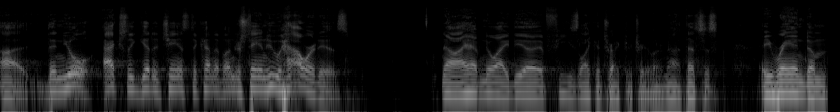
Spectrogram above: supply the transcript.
uh, then you'll actually get a chance to kind of understand who Howard is. Now, I have no idea if he's like a tractor trailer or not. That's just a random,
